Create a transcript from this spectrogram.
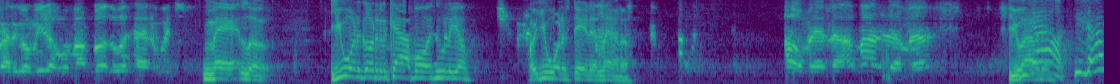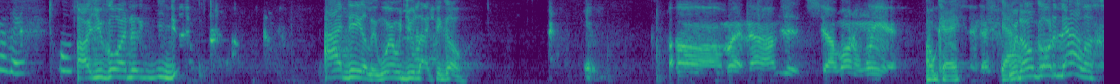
About to go meet up with my brother. What's happening with you? Man, look. You want to go to the Cowboys, Julio? Or you want to stay in Atlanta? Oh, man, nah, I'm out of there, man. You He's out, out. He's out of there. Are you going to? Ideally, where would you like to go? Um, right now I'm just I want to win. Okay. Well, don't go to Dallas.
